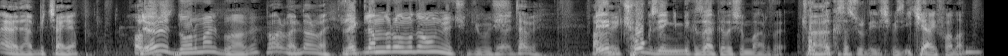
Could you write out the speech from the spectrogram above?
Evet abi bir çay yap. Otursun. Evet normal bu abi. Normal normal. Reklamlar olmadan olmuyor çünkü bu iş. Ya, tabii. Benim Abi, çok zengin bir kız arkadaşım vardı. Çok Ha. da kısa sürdü ilişkimiz. iki ay falan.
